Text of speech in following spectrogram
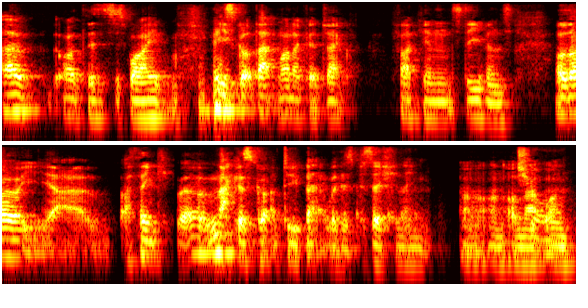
uh, well, this is why he's got that moniker, Jack fucking Stevens. Although, yeah, I think uh, Macca's got to do better with his positioning on, on sure, that one.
